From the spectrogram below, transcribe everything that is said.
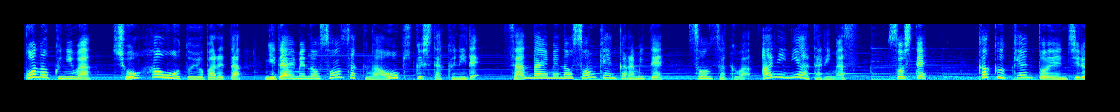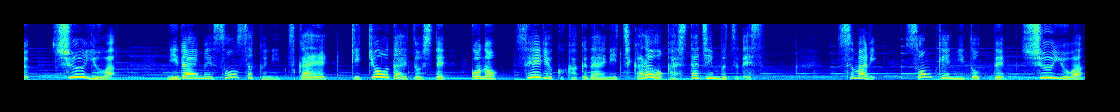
呉の国は昭和王と呼ばれた2代目の孫作が大きくした国で3代目の孫権から見て孫作は兄にあたります。そして各県と演じる周囲は2代目孫作に仕え義兄弟として呉の勢力拡大に力を貸した人物です。つまり孫権にとって周囲は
